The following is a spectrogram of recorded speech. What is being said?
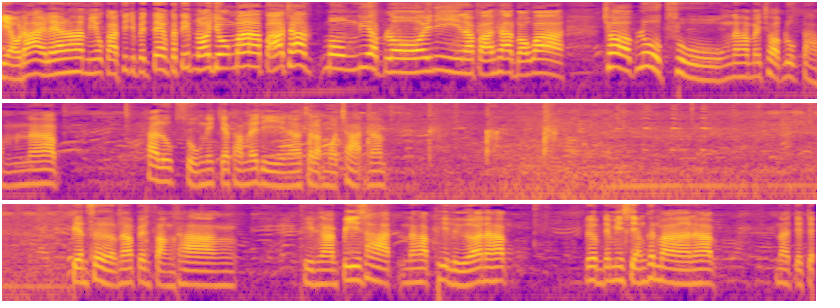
เกี่ยวได้แล้วนะมีโอกาสที่จะเป็นแต้มกระติบน้อยยงมาป๋าชาติมงเรียบร้อยนี่นะป๋าชาติบอกว่าชอบลูกสูงนะครับ ไม่ชอบลูกต่ำนะครับ ถ้าลูกสูงนี่แกทำได้ดีนะสำหรับหมดชาตินะครับ ปลี่ยนเสิร์ฟนะครับเป็นฝั่งทางทีมงานปีศาจนะครับพี่เหลือนะครับ เริ่มจะมีเสียงขึ้นมานะครับ น่าจะใจ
